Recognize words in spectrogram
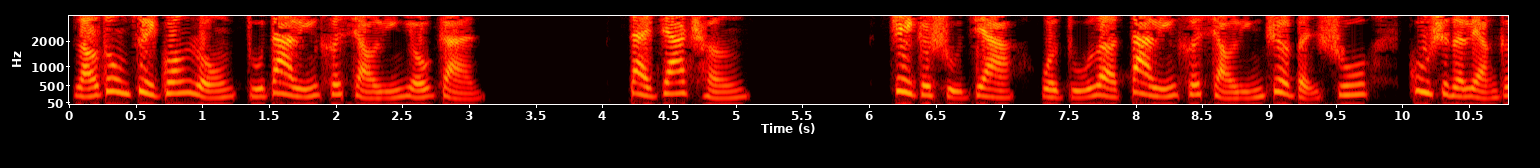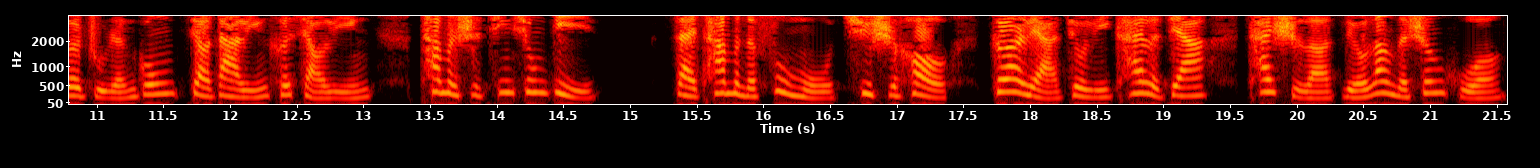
劳动最光荣，读大林和小林有感。戴嘉诚，这个暑假我读了《大林和小林》这本书。故事的两个主人公叫大林和小林，他们是亲兄弟。在他们的父母去世后，哥儿俩就离开了家，开始了流浪的生活。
